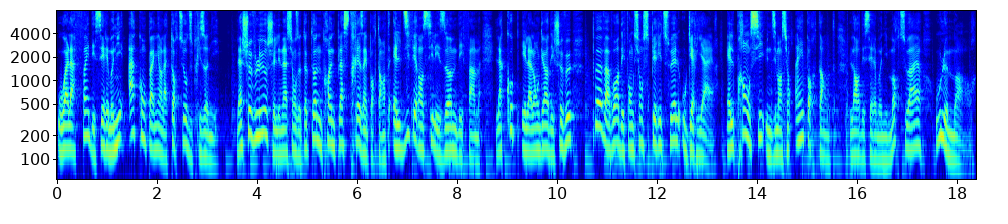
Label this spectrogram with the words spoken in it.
ou à la fin des cérémonies accompagnant la torture du prisonnier. La chevelure chez les nations autochtones prend une place très importante. Elle différencie les hommes des femmes. La coupe et la longueur des cheveux peuvent avoir des fonctions spirituelles ou guerrières. Elle prend aussi une dimension importante lors des cérémonies mortuaires où le mort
